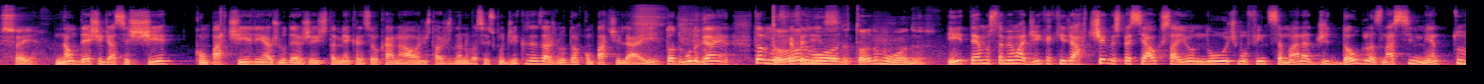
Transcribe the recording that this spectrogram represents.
Isso aí. não deixem de assistir compartilhem, ajudem a gente também a crescer o canal. A gente está ajudando vocês com dicas, vocês ajudam a compartilhar aí. Todo mundo ganha, todo mundo todo fica feliz. Todo mundo, todo mundo. E temos também uma dica aqui de artigo especial que saiu no último fim de semana de Douglas Nascimento,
